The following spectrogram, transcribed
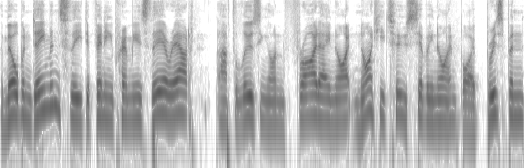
The Melbourne Demons, the defending premiers, they're out after losing on Friday night 92 79 by Brisbane,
